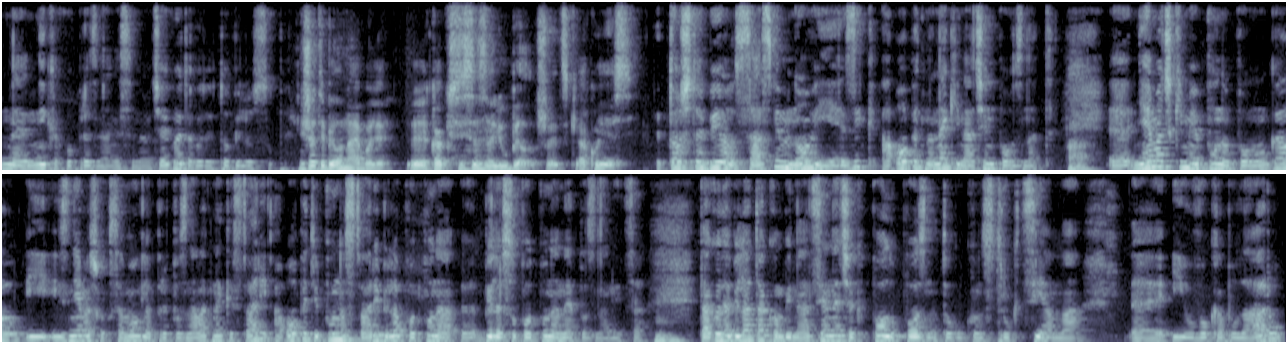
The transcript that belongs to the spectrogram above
ne, nikakvo predznanje se ne očekuje, tako da je to bilo super. I što ti je bilo najbolje? E, Kako si se zaljubila u švedski, ako jesi? To što je bio sasvim novi jezik, a opet na neki način poznat. Aha. E, njemački mi je puno pomogao i iz njemačkog sam mogla prepoznavati neke stvari, a opet je puno stvari bila potpuna, e, bile su potpuna nepoznanica. Tako da je bila ta kombinacija nečeg polupoznatog u konstrukcijama e, i u vokabularu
